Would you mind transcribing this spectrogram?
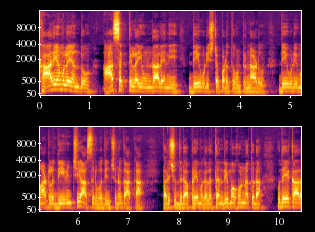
కార్యముల యందు ఆసక్తులై ఉండాలని దేవుడు ఇష్టపడుతూ ఉంటున్నాడు. దేవుడి మాటలు దీవించి ఆశీర్వదించును గాక పరిశుద్ధుడా ప్రేమగల తండ్రి మహోన్నతుడా ఉదయకాల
